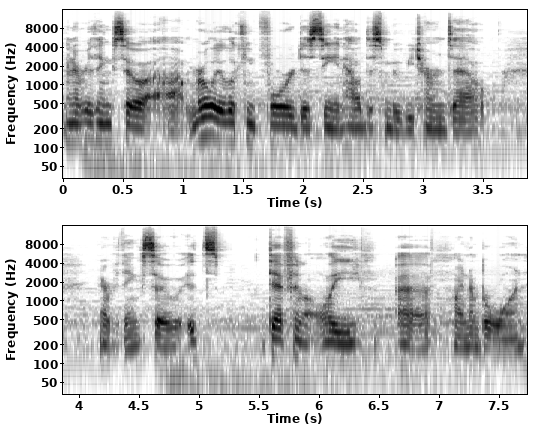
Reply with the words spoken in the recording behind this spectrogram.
and everything. So I'm really looking forward to seeing how this movie turns out and everything. So it's definitely uh, my number one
